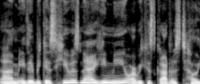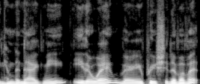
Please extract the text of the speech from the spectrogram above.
um, either because he was nagging me or because God was telling him to nag me. Either way, very appreciative of it.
